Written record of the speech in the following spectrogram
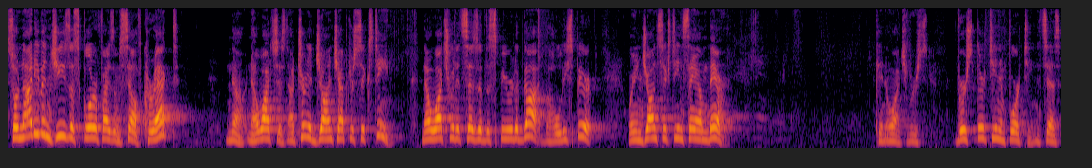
So not even Jesus glorifies himself, correct? No. Now watch this. Now turn to John chapter 16. Now watch what it says of the Spirit of God, the Holy Spirit. Where in John 16 say, I'm there. Okay, now watch verse, verse 13 and 14. It says,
